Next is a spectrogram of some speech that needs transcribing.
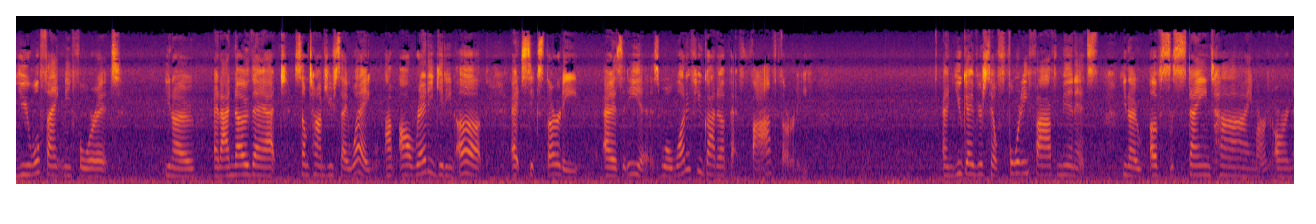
You will thank me for it. You know, and I know that sometimes you say, "Wait, I'm already getting up at 6:30 as it is." Well, what if you got up at 5:30? and you gave yourself 45 minutes, you know, of sustained time or, or an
